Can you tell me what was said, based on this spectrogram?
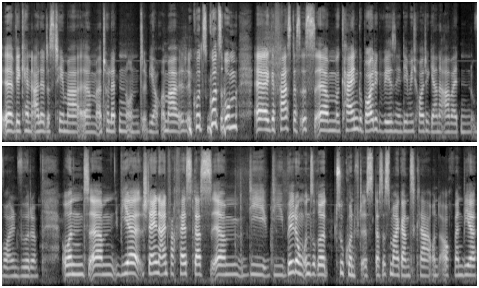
Äh, wir kennen alle das Thema ähm, Toiletten und wie auch immer. Kurz, kurzum äh, gefasst, das ist ähm, kein Gebäude gewesen, in dem ich heute gerne arbeiten wollen würde. Und ähm, wir stellen einfach fest, dass ähm, die, die Bildung unsere Zukunft Zukunft ist. Das ist mal ganz klar. Und auch wenn wir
